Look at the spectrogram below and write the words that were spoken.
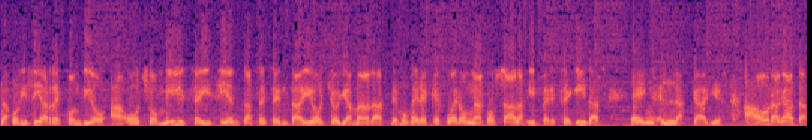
la policía respondió a 8.668 llamadas de mujeres que fueron acosadas y perseguidas en las calles. Ahora, gata,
